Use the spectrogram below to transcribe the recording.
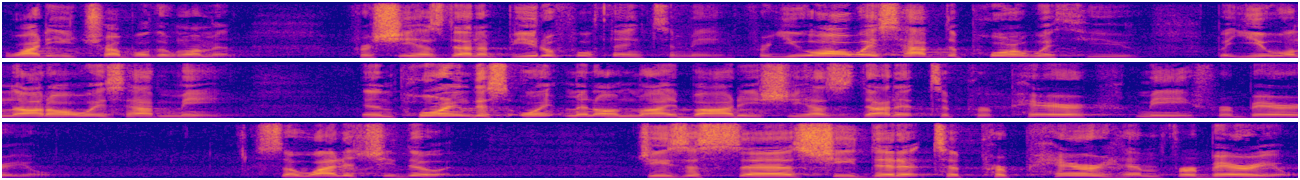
Why do you trouble the woman? For she has done a beautiful thing to me. For you always have the poor with you, but you will not always have me. In pouring this ointment on my body, she has done it to prepare me for burial. So, why did she do it? Jesus says she did it to prepare him for burial.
